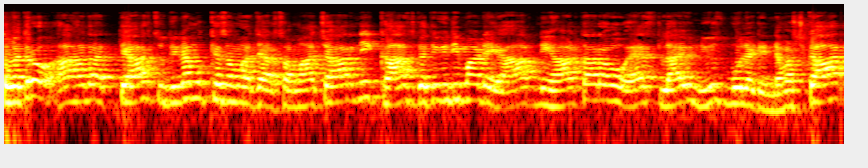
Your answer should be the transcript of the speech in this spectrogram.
તો મિત્રો, આ હતા અત્યાર સુધીના મુખ્ય સમાચાર. સમાચારની ખાસ ગતિવિધિ માટે આપ નિહાળતા રહો એસ લાઈવ ન્યૂઝ બુલેટિન. નમસ્કાર.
